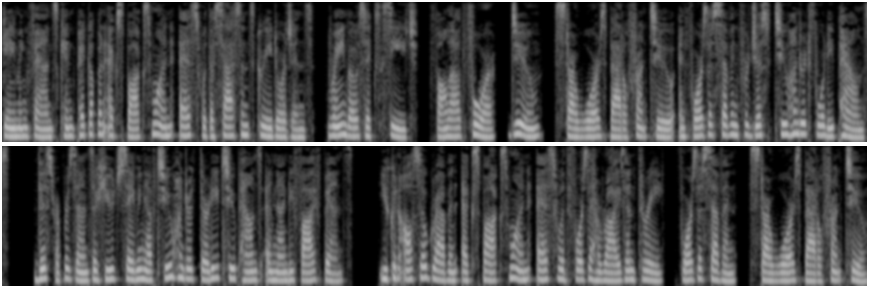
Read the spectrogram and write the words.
Gaming fans can pick up an Xbox One S with Assassin's Creed Origins, Rainbow Six Siege, Fallout 4, Doom, Star Wars Battlefront 2 and Forza 7 for just £240. This represents a huge saving of £232 and 95 pence. You can also grab an Xbox One S with Forza Horizon 3, Forza 7, Star Wars Battlefront 2,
